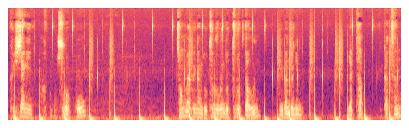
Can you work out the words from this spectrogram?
그 시장이 확 죽었고 정말 그냥 노트북은 노트북다운 일반적인 랩탑 같은.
